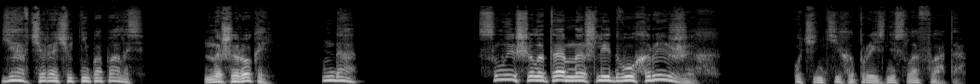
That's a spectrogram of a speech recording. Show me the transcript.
«Я вчера чуть не попалась». «На широкой?» «Да». «Слышала, там нашли двух рыжих», — очень тихо произнесла Фата.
